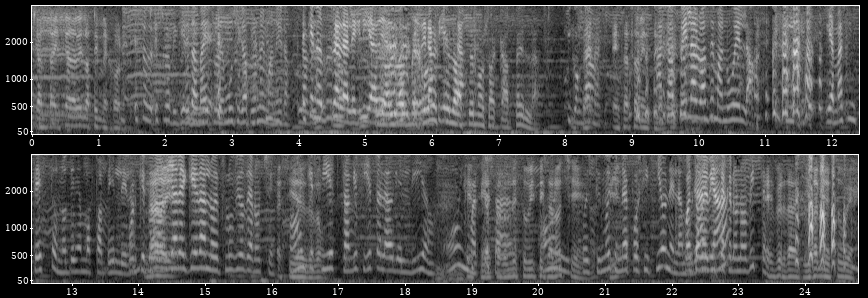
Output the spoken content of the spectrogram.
Qué bien cantáis, cada vez lo hacéis mejor. Eso, eso es lo que quiere también. maestro de música, pero no hay manera. Es que no dura la alegría de la noche, de la es que lo fiesta. hacemos a capela. Y con ganas. Exactamente. A capela lo hace Manuela. Sí, y además sin texto, no tenemos papel de Porque todavía le quedan los efluvios de anoche. Sí, Ay, qué fiesta, qué fiesta la del día. Ay, ¿Qué marchosa. fiesta? ¿Dónde estuvisteis Ay, anoche? Pues estuvimos Sí. en una exposición en la ¿Cuánto me muralla viste que no nos viste? Es verdad, yo también estuve.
